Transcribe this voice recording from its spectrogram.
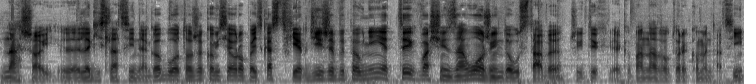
naszej legislacyjnego było to, że Komisja Europejska stwierdzi, że wypełnienie tych właśnie założeń do ustawy, czyli tych, jak pan nazwał to rekomendacji,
